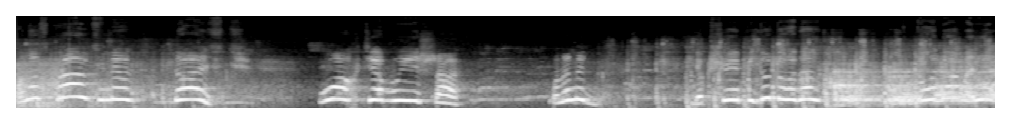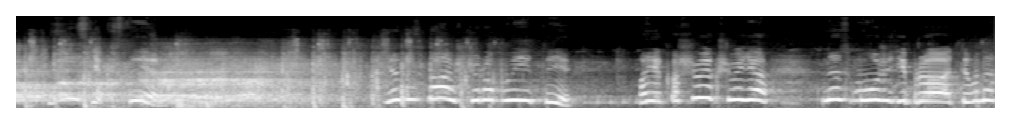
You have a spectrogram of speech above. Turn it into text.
Вона справді не дасть. Ох, ця виша. Вона не. Якщо я піду, то вона. То вона мене їсть як сир. Я не знаю, що робити. А як, а що, якщо я не зможу зібрати? Вона.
